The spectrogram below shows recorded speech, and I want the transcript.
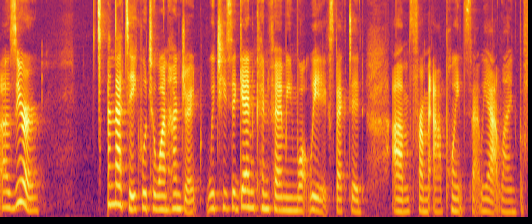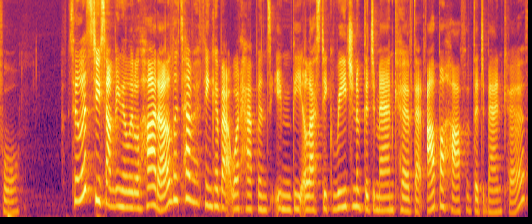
uh, 0. And that's equal to 100, which is again confirming what we expected um, from our points that we outlined before. So let's do something a little harder. Let's have a think about what happens in the elastic region of the demand curve, that upper half of the demand curve,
